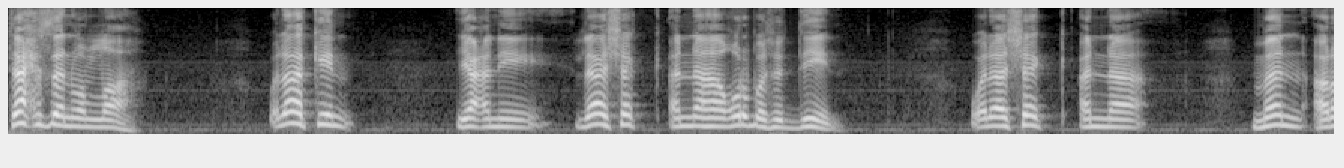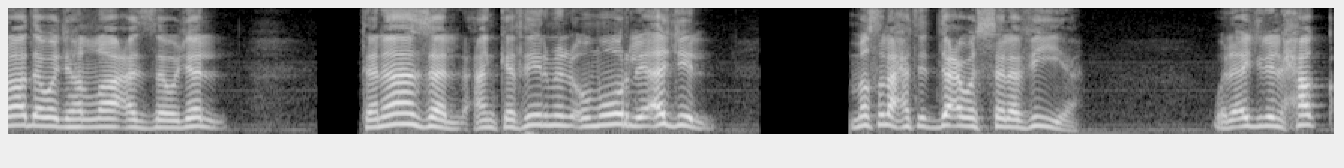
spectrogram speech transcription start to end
تحزن والله. ولكن يعني لا شك أنها غربة الدين ولا شك أن من أراد وجه الله عز وجل تنازل عن كثير من الأمور لأجل مصلحة الدعوة السلفية ولأجل الحق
